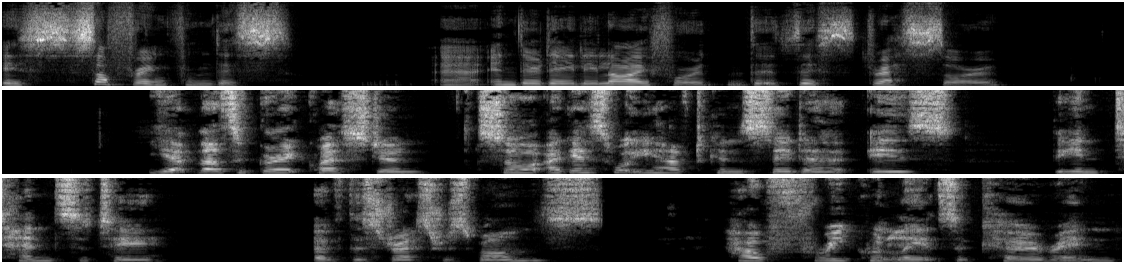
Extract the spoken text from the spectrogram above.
is suffering from this uh, in their daily life or th- this stress or Yep, that's a great question. So I guess what you have to consider is the intensity of the stress response, how frequently it's occurring,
